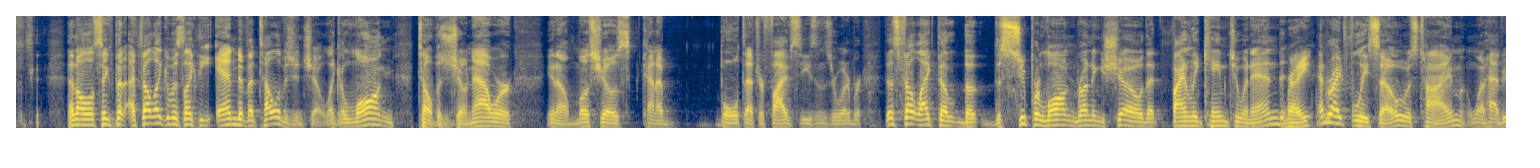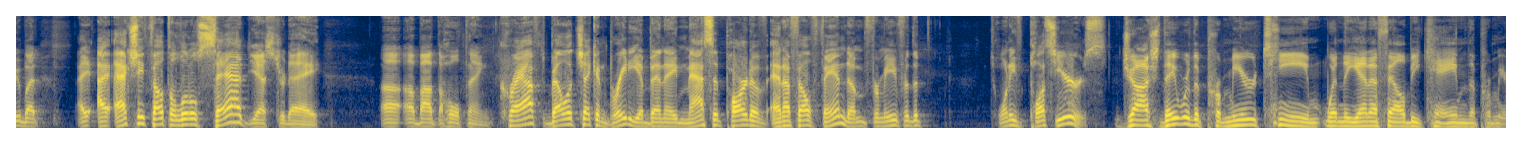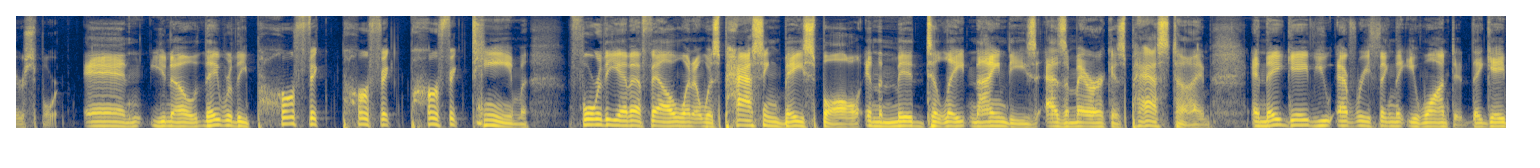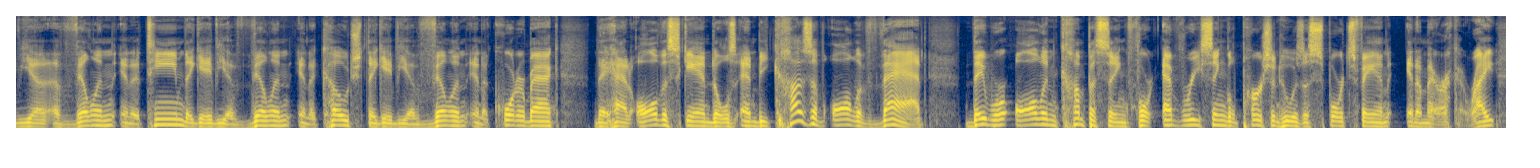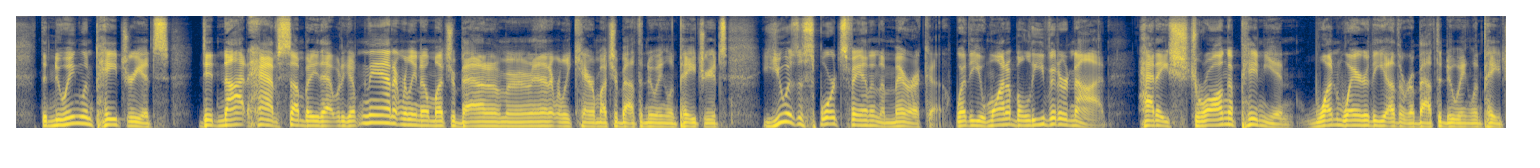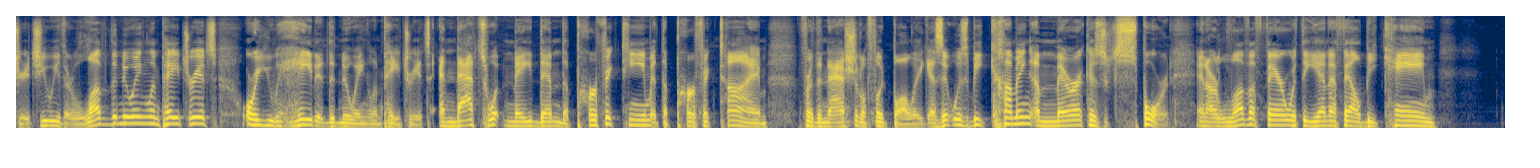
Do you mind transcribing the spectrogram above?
and all those things. But I felt like it was like the end of a television show, like a long television show. Now we're, you know, most shows kind of bolt after five seasons or whatever. This felt like the the, the super long running show that finally came to an end. Right. And rightfully so. It was time and what have you. But I, I actually felt a little sad yesterday uh, about the whole thing. Kraft, Belichick, and Brady have been a massive part of NFL fandom for me for the 20 plus years. Josh, they were the premier team when the NFL became the premier sport. And, you know, they were the perfect, perfect, perfect team for the NFL when it was passing baseball in the mid to late 90s as America's pastime. And they gave you everything that you wanted. They gave you a villain in a team, they gave you a villain in a coach, they gave you a villain in a quarterback. They had all the scandals. And because of all of that, they were all encompassing for every single person who was a sports fan in America, right? The New England Patriots did not have somebody that would go, nah, I don't really know much about them, or I don't really care much about the New England Patriots. You, as a sports fan in America, whether you want to believe it or not, had a strong opinion one way or the other about the New England Patriots. You either loved the New England Patriots or you hated the New England Patriots. And that's what made them the perfect team at the perfect time for the National Football League. As it was becoming America's sport and our love affair with the NFL became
